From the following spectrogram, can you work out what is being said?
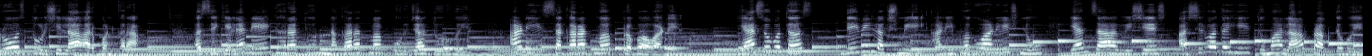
रोज तुळशीला अर्पण करा. असे केल्याने घरातून नकारात्मक ऊर्जा दूर होईल आणि सकारात्मक प्रभाव वाढेल. यासोबतच देवी लक्ष्मी आणि भगवान विष्णू यांचा विशेष आशीर्वादही तुम्हाला प्राप्त होईल.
